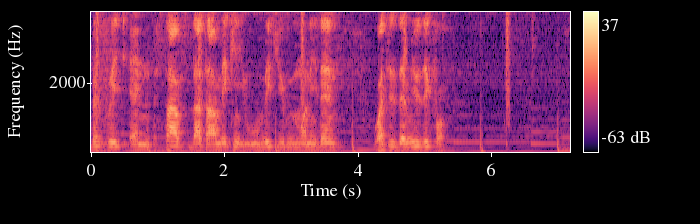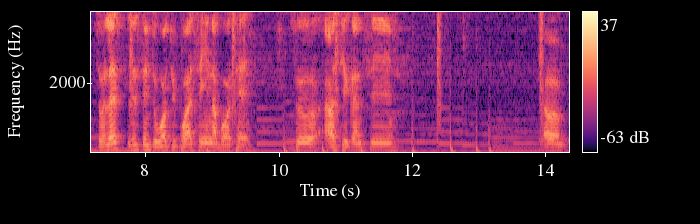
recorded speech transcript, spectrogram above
beverage and stuffs that are making you will make you money then what is the music for? So let's listen to what people are saying about her. So as you can see um,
